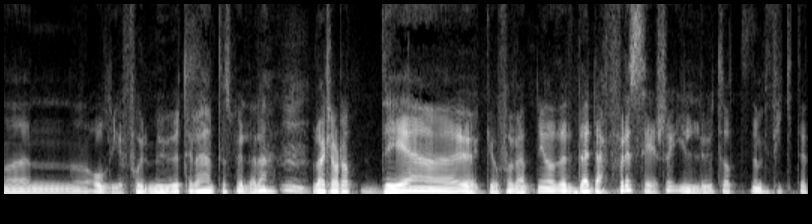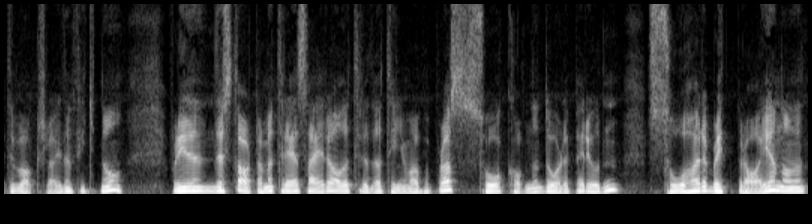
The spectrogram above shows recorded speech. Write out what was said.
en oljeformue til å hente spillere. Mm. Og Det er klart at det øker jo forventningene. og Det er derfor det ser så ille ut at de fikk det tilbakeslaget de fikk nå. Fordi Det starta med tre seire, og alle trodde at ting var på plass. Så kom den dårlige perioden. Så har det blitt bra igjen. og den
